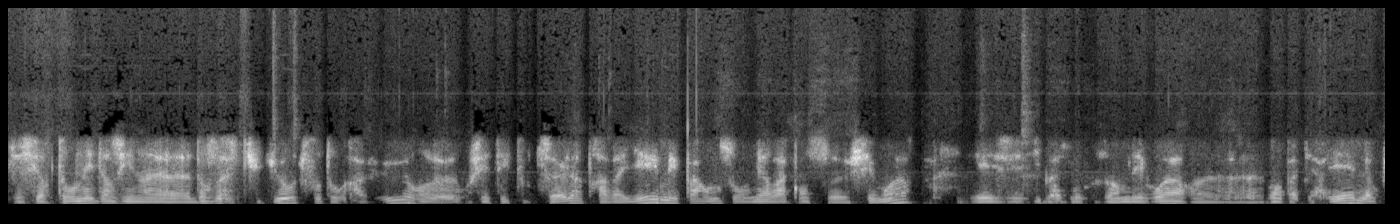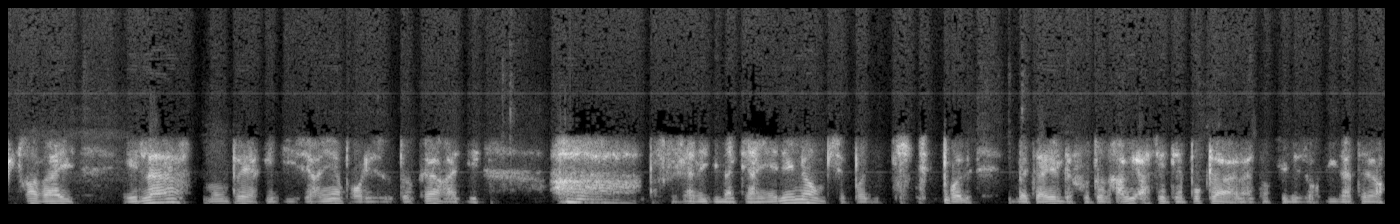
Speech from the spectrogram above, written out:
je suis retourné dans une euh, dans un studio de photogravure euh, où j'étais toute seule à travailler. Mes parents sont venus en vacances euh, chez moi et j'ai dit bah je vais vous emmener voir euh, mon matériel là où je travaille. Et là, mon père qui disait rien pour les autocars a dit ah, parce que j'avais du matériel énorme, c'est pas du, pas du matériel de photographie à cette époque-là. Maintenant, c'est des ordinateurs.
